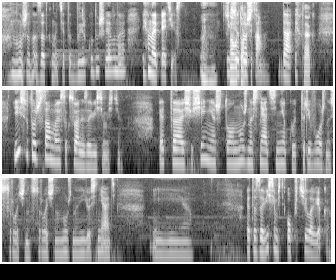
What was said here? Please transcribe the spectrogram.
нужно заткнуть эту дырку душевную, и она опять ест. Мгм. И Снова все то же тортик. самое. Да. Так. И все то же самое с сексуальной зависимостью. Это ощущение, что нужно снять некую тревожность срочно, срочно нужно ее снять. И это зависимость об человека.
